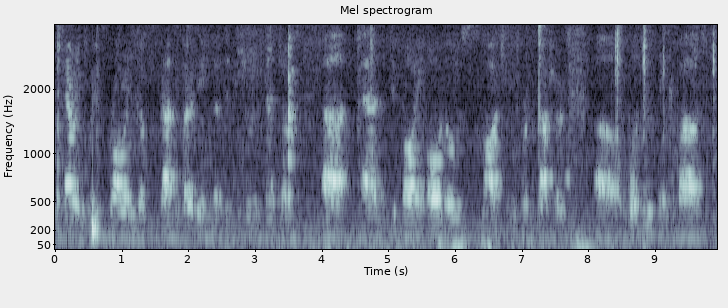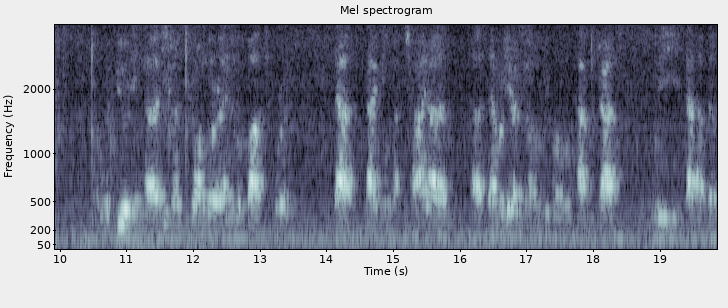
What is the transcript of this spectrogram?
comparing to exploring the flexibility in the distribution system uh, and deploying all those smart infrastructures, uh, what do you think about we're building uh, even stronger and robust grid? That, like in uh, China, uh, several years ago, people have suggested we set up the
